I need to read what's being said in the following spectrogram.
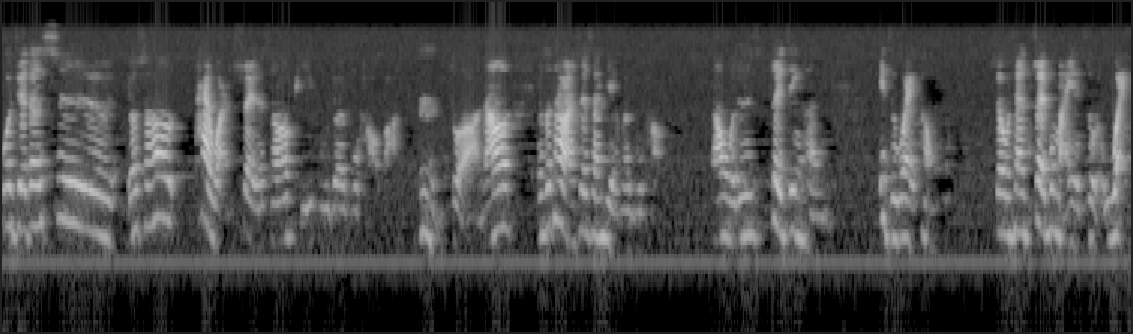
我觉得是有时候太晚睡的时候，皮肤就会不好吧。嗯，对啊。然后有时候太晚睡，身体也会不好。然后我就是最近很一直胃痛，所以我现在最不满意的是我的胃。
